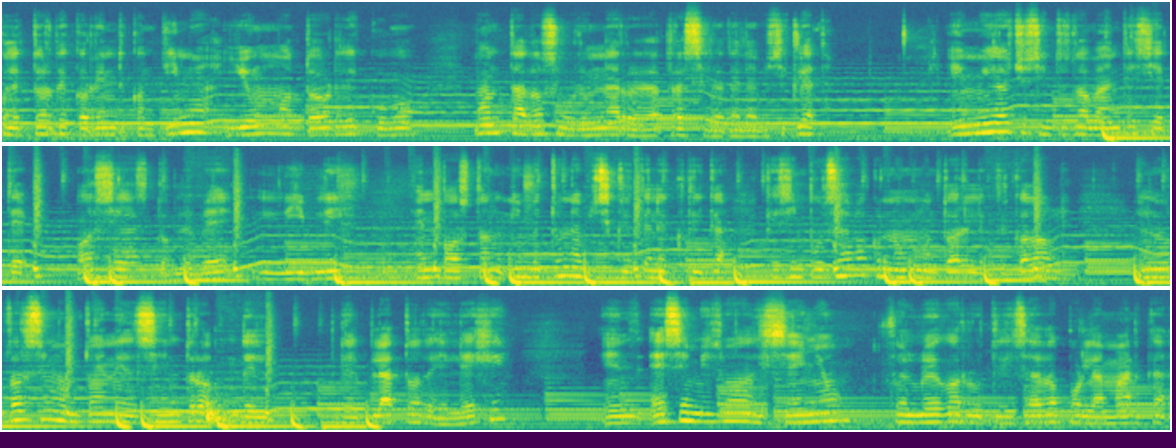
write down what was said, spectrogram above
colector de corriente continua y un motor de cubo montado sobre una rueda trasera de la bicicleta. En 1897, Ossias W. Lively en Boston inventó una bicicleta eléctrica que se impulsaba con un motor eléctrico doble. El motor se montó en el centro del, del plato del eje. En ese mismo diseño fue luego reutilizado por la marca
